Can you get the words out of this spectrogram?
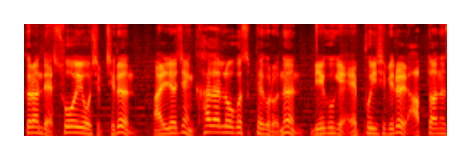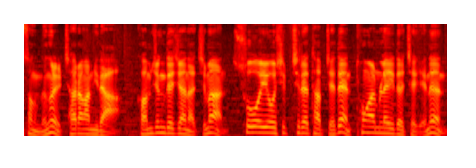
그런데 수호이 57은 알려진 카탈로그 스펙으로는 미국의 F-22를 압도하는 성능을 자랑합니다. 검증되지 않았지만 수호이 57에 탑재된 통합 레이더 체계는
